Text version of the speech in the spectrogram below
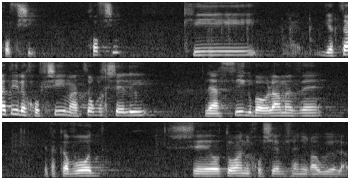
חופשי. חופשי. כי יצאתי לחופשי מהצורך שלי להשיג בעולם הזה את הכבוד שאותו אני חושב שאני ראוי אליו.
